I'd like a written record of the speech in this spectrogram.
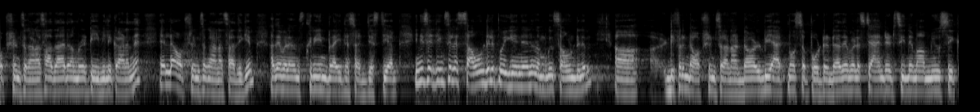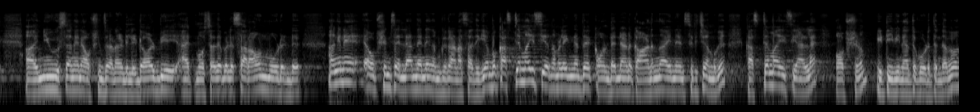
ഓപ്ഷൻസ് കാണാം. സാധാരണ നമ്മുടെ ടി വിയിൽ കാണുന്ന എല്ലാ ഓപ്ഷൻസും കാണാൻ സാധിക്കും. അതേപോലെ നമുക്ക് സ്ക്രീൻ ബ്രൈറ്റ്നസ് അഡ്ജസ്റ്റ് ചെയ്യാം. ഇനി സെറ്റിംഗ്സിലെ സൗണ്ടിൽ പോയി കഴിഞ്ഞാൽ നമുക്ക് സൗണ്ടിലും ഡിഫറെന്റ് ഓപ്ഷൻസ് കാണാം. ഡോൾബി ആറ്റ്മോസ് സപ്പോർട്ട് ഉണ്ട്. അതേപോലെ സ്റ്റാൻഡേർഡ് സിനിമ മ്യൂസിക് ന്യൂസ് അങ്ങനെ ഓപ്ഷൻസ് കാണാൻ കണ്ടില്ലേ ഡോൾബി അറ്റ്മോസ് അതേപോലെ സറൗണ്ട് മോഡ് ഉണ്ട്. അങ്ങനെ ഓപ്ഷൻസ് എല്ലാം തന്നെ നമുക്ക് കാണാൻ സാധിക്കും. അപ്പോൾ കസ്റ്റമൈസ് ചെയ്യാൻ നമ്മൾ ഇങ്ങനത്തെ കോണ്ടന്റ് ആണ് കാണുന്നത്. അതിനനുസരിച്ച് നമുക്ക് കസ്റ്റമൈസ് ചെയ്യാനുള്ള ഓപ്ഷനും ഈ ടി വിനകത്ത് കൊടുത്തിട്ടുണ്ട്. അപ്പോൾ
